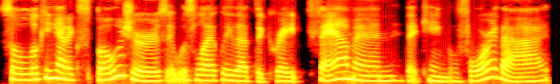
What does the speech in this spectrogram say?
So, looking at exposures, it was likely that the Great Famine that came before that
